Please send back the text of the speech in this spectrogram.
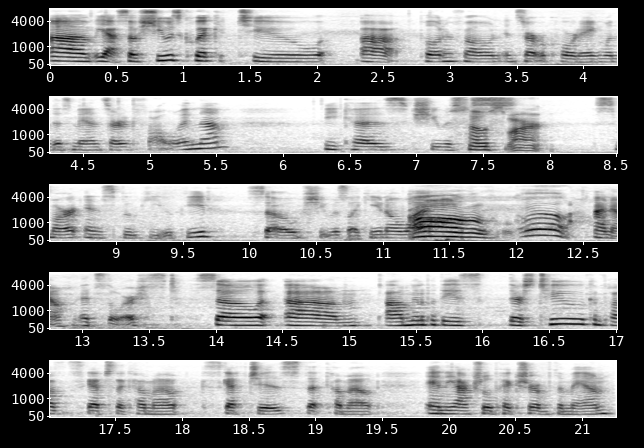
Um, yeah, so she was quick to uh, pull out her phone and start recording when this man started following them because she was so smart smart and spooky ookied. So she was like, you know what? oh ugh. I know it's the worst. So um, I'm gonna put these. There's two composite sketch that come out, sketches that come out, and the actual picture of the man.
